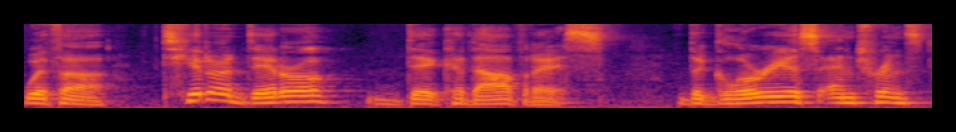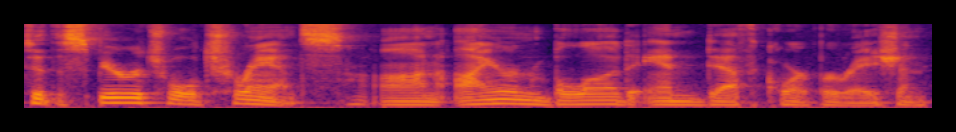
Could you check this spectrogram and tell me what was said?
with a uh, Tiradero de Cadavres, the glorious entrance to the spiritual trance on Iron Blood and Death Corporation,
